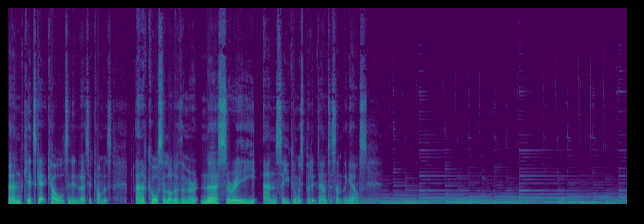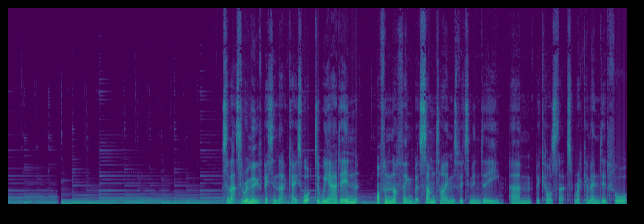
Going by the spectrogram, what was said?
and kids get colds in inverted commas. And of course, a lot of them are at nursery, and so you can always put it down to something else. So that's the remove bit in that case. What do we add in? often nothing, but sometimes vitamin D, um, because that's recommended for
